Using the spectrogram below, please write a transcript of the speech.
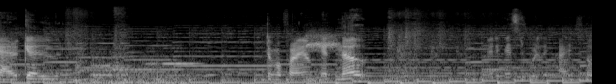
Gargle! Don't go for Iron Head, no! My defense is really high, so...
